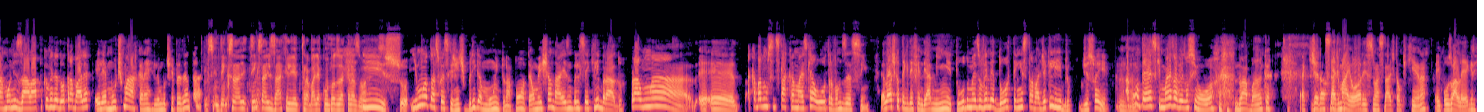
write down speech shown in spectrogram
harmonizar lá, porque o vendedor trabalha, ele é multimarca, né? Ele é multirepresentante. Sim, tem que, tem que sinalizar que ele trabalha com todas aquelas marcas. Isso. E uma das coisas que a gente briga muito na ponta é o merchandising para ele ser equilibrado. Para uma. É, é, acabar não se destacando mais que a outra, vamos dizer assim. É lógico que eu tenho que defender a minha e tudo, mas o vendedor tem esse trabalho de equilíbrio disso aí. Uhum. Acontece que, mais uma vez, um senhor de uma banca, aqui já é uma cidade maior, isso numa cidade tão pequena, é em Pouso Alegre.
